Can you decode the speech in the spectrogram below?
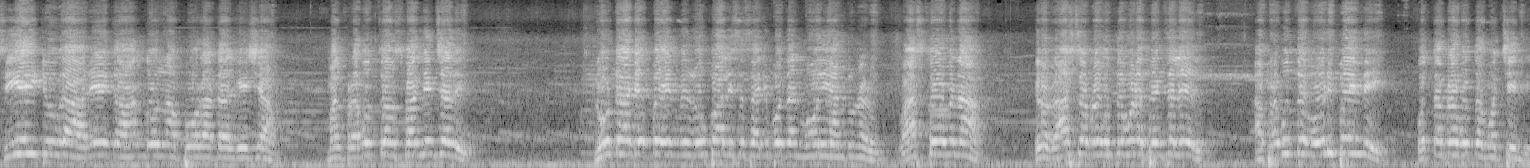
సిఐటిగా అనేక ఆందోళన పోరాటాలు చేశాం. మన ప్రభుత్వం స్పందించదు. నూట డెబ్బై ఎనిమిది రూపాయలు ఇస్తే సరిపోతుందని మోదీ అంటున్నాడు. వాస్తవమేనా? ఈరోజు రాష్ట్ర ప్రభుత్వం కూడా పెంచలేదు. ఆ ప్రభుత్వం ఓడిపోయింది. కొత్త ప్రభుత్వం వచ్చింది.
